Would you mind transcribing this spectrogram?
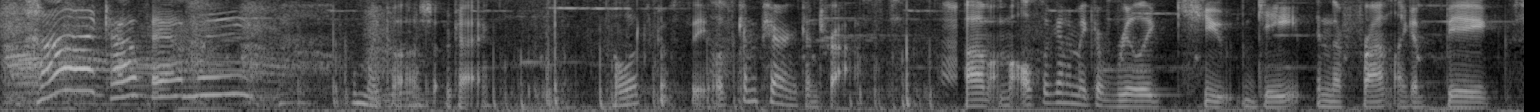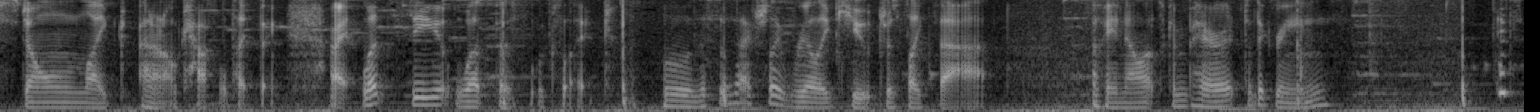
Hi, cow family. Oh my gosh. Okay. Well, let's go see. Let's compare and contrast. Um, I'm also gonna make a really cute gate in the front, like a big stone, like, I don't know, castle type thing. All right, let's see what this looks like. Ooh, this is actually really cute, just like that. Okay, now let's compare it to the green. It's,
